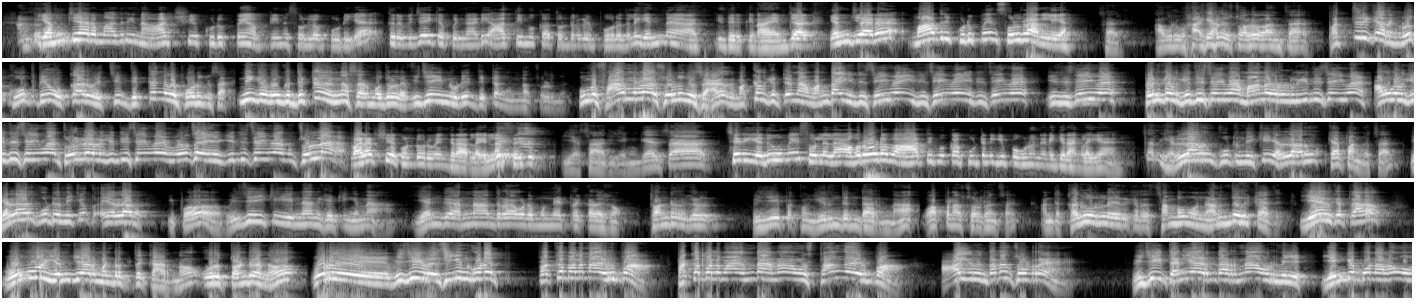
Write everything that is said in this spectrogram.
எம்ஜிஆர் மாதிரி நான் ஆட்சியை கொடுப்பேன் அப்படின்னு சொல்லக்கூடிய திரு விஜய்க்கு பின்னாடி அதிமுக தொண்டர்கள் போறதுல என்ன இது இருக்கு? நான் எம்ஜிஆர் எம்ஜிஆரை மாதிரி கொடுப்பேன்னு சொல்றாரு இல்லையா? சார் அவர் வாயால் சொல்லலாம் சார். பத்திரிக்காரங்களை கூப்பிட்டு உட்கார வச்சு திட்டங்களை போடுங்க சார். நீங்கள் உங்கள் திட்டம் என்ன சார் முதல்ல? விஜயினுடைய திட்டம் என்ன சொல்லுங்கள் உங்கள் ஃபார்முலா சொல்லுங்கள் சார். மக்கள்கிட்ட நான் வந்தால் இது செய்வேன் இது செய்வேன் இது செய்வேன் இது செய்வேன். பெண்களுக்கு இது செய்வேன்? மாணவர்களுக்கு இது செய்வேன்? அவங்களுக்கு இது செய்வேன்? தொழிலாளர்களுக்கு இது செய்வேன்? விவசாயிக்கு இது செய்வேன் சொல்ல. வளர்ச்சியை கொண்டு வருவேங்கிறார்ல எல்லாம் செஞ்சு சார் எங்க சார்? சரி எதுவுமே சொல்லல. அவரோட அதிமுக கூட்டணிக்கு போகணும்னு நினைக்கிறாங்களே ஏன்? சார் எல்லாரும் கூட்டணிக்கு எல்லாரும் கேட்பாங்க சார். எல்லாரும் கூட்டணிக்கும் எல்லாரும் இப்போ விஜய்க்கு என்னன்னு கேட்டிங்கன்னா எங்க அண்ணா திராவிட முன்னேற்ற கழகம் தொண்டர்கள் விஜய் பக்கம் இருந்திருந்தாருன்னா ஓப்பனா சொல்றேன் சார். அந்த கரூரில் இருக்கிற சம்பவம் நடந்திருக்காது. ஏன்னு கேட்டால் ஒவ்வொரு எம்ஜிஆர் மன்றத்துக்கு காரணம் ஒரு தொண்டனோ ஒரு விஜய் ரசிகன் கூட பக்கபலமாக இருப்பான். பக்கபலமாக இருந்தான்னா அவன் ஸ்ட்ராங்காக இருப்பான். ஆயிரம் தடவை சொல்கிறேன் விஜய் தனியா இருந்தாருன்னா அவர் நீ எங்க போனாலும்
